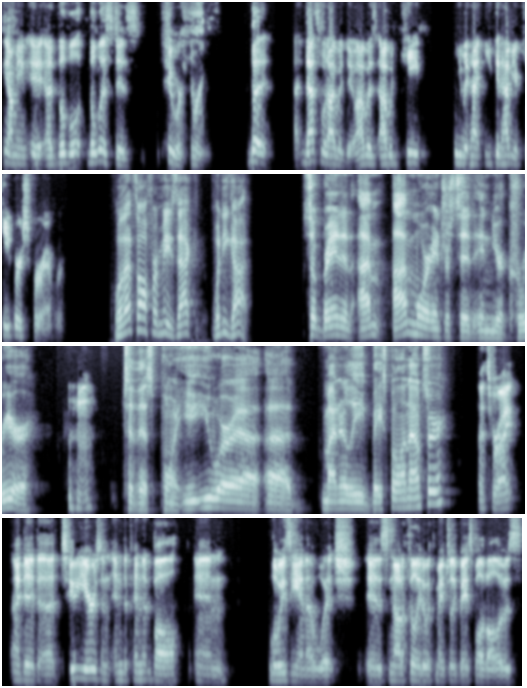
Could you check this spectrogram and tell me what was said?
Yeah, I mean, it, uh, the the list is two or three, but that's what I would do. I was I would keep you would have you could have your keepers forever. Well, that's all for me. Zach, what do you got? So Brandon, I'm I'm more interested in your career hmm to this point. You you were a, a minor league baseball announcer. That's right. I did uh, two years in independent ball in Louisiana, which is not affiliated with Major League Baseball at all. It was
